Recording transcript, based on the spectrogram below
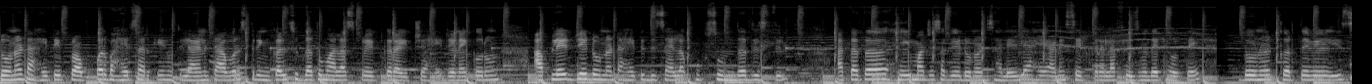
डोनट आहे ते प्रॉपर बाहेरसारखे होतील आणि त्यावर स्प्रिंकलसुद्धा तुम्हाला स्प्रेड करायचे आहे. जेणेकरून आपले जे डोनट आहे ते दिसायला खूप सुंदर दिसतील. आता तर हे माझे सगळे डोनट झालेले आहे आणि सेट करायला फ्रीजमध्ये ठेवते. डोनट करते वेळीच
